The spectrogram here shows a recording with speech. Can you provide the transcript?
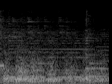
そうそうそう。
